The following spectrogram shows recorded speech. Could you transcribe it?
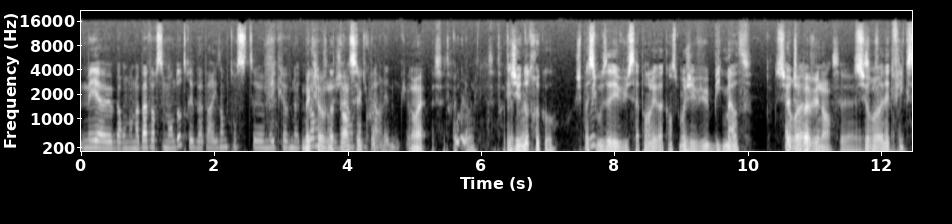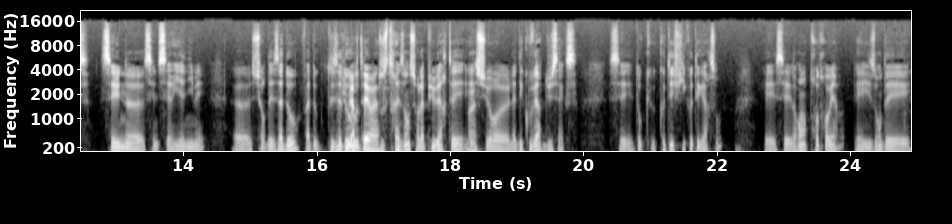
Mais euh, bah, on n'en a pas forcément d'autres. Et bah, par exemple, ton site euh, Make Love Not Make Porn, Love Not Porn, c'est cool. parler, donc, euh, ouais c'est très Cool. cool, C'est très, Et j'ai une autre reco. Je sais pas Oui. si vous avez vu ça pendant les vacances. Moi, j'ai vu Big Mouth Ah, sur, euh, pas vu non sur euh, Netflix. C'est une, c'est une série animée euh, sur des ados, enfin des La ados puberté, ouais. 12-13 ans, sur la puberté et sur euh, la découverte du sexe. C'est donc côté fille, côté garçon. Et c'est vraiment trop trop bien. Et ils ont des.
